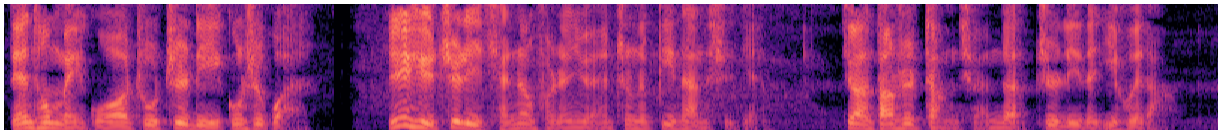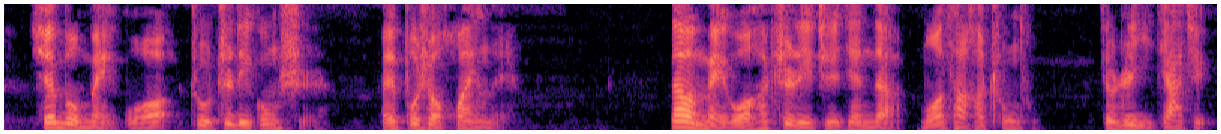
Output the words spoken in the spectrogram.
连同美国驻智利公使馆。允许智利前政府人员政治避难的时间，就让当时掌权的智利的议会党宣布美国驻智利公使为不受欢迎的人。那么，美国和智利之间的摩擦和冲突就日益加剧。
